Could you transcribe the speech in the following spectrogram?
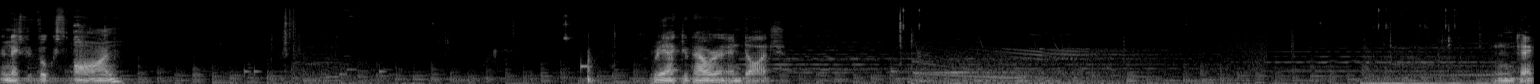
And next we focus on reactor power and dodge. Okay.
